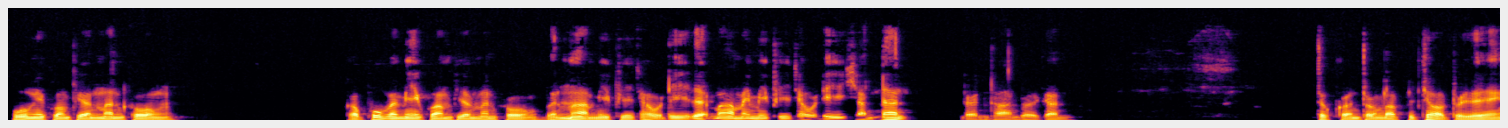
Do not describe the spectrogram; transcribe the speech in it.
ผู้มีความเพียรมั่นคงกับผู้ไม่มีความเพียรมั่นคง เหมือนม้ามีผีเท่าดีแต่ม้าไม่มีผีเท่าดี ฉันนั่นเดินทางด้วยกัน ทุกคนต้องรับผิดชอบตัวเอง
